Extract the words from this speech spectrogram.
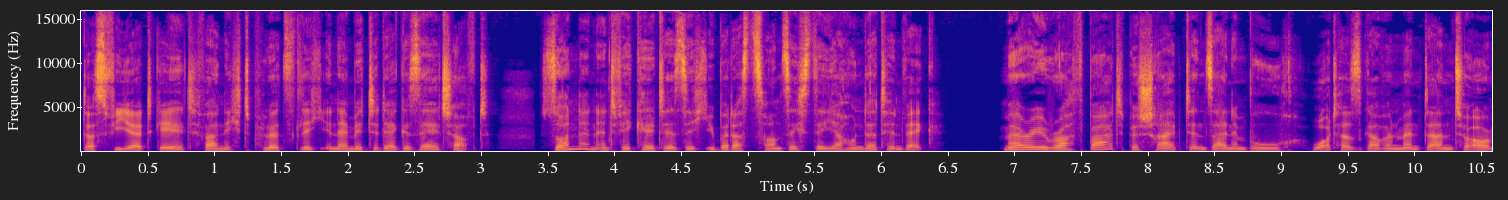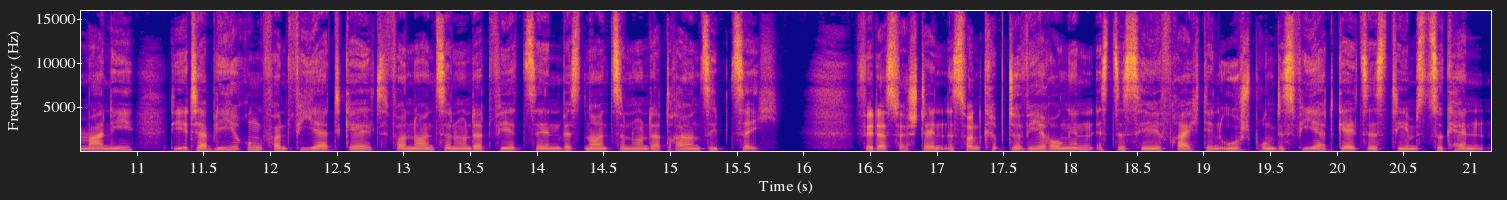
Das Fiat-Geld war nicht plötzlich in der Mitte der Gesellschaft, sondern entwickelte sich über das 20. Jahrhundert hinweg. Mary Rothbard beschreibt in seinem Buch What Has Government Done to Our Money die Etablierung von Fiat-Geld von 1914 bis 1973. Für das Verständnis von Kryptowährungen ist es hilfreich, den Ursprung des Fiat-Geldsystems zu kennen.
